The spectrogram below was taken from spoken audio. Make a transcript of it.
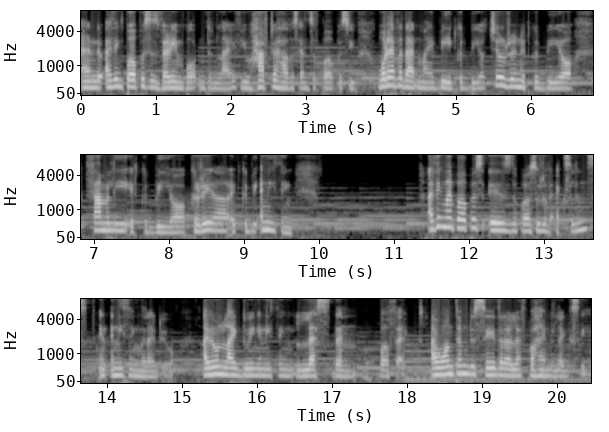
And I think purpose is very important in life. You have to have a sense of purpose. You, whatever that might be, it could be your children, it could be your family, it could be your career, it could be anything. I think my purpose is the pursuit of excellence in anything that I do. I don't like doing anything less than perfect. I want them to say that I left behind a legacy.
